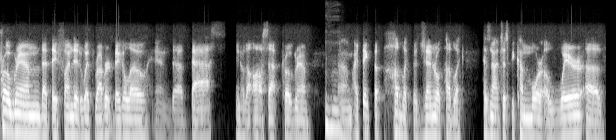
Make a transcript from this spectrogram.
program that they funded with Robert Bigelow and uh, BAASS, you know, the OSAP program. Mm-hmm. Um, I think the public, the general public, has not just become more aware of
